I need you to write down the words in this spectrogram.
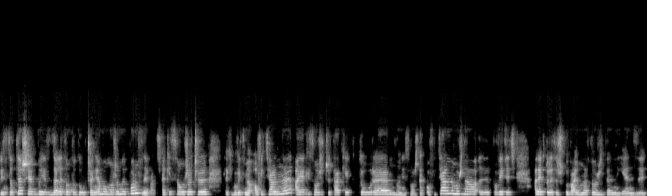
Więc to też jakby jest zaletą tego uczenia, bo możemy porównywać, jakie są rzeczy takie powiedzmy oficjalne, a jakie są rzeczy takie, które no nie są aż tak oficjalne, można y, powiedzieć, ale które też wpływają na to, że ten język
